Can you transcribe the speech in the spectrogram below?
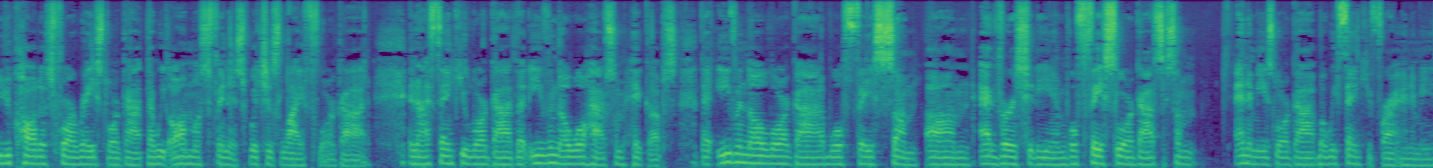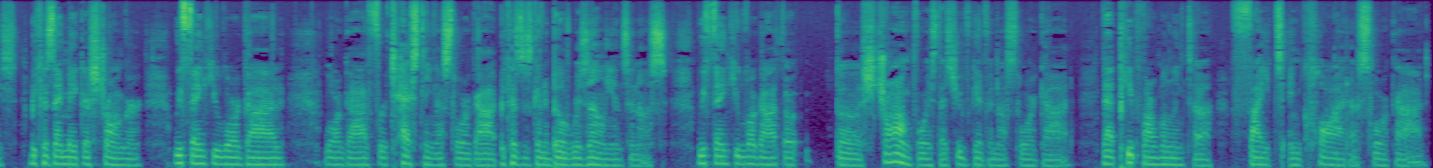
you called us for a race, Lord God, that we all must finish, which is life, Lord God. And I thank you, Lord God, that even though we'll have some hiccups, that even though, Lord God, we'll face some um, adversity and we'll face, Lord God, some enemies, Lord God, but we thank you for our enemies because they make us stronger. We thank you, Lord God, Lord God, for testing us, Lord God, because it's going to build resilience in us. We thank you, Lord God, the strong voice that you've given us, Lord God that people are willing to fight and claw at us, Lord God,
